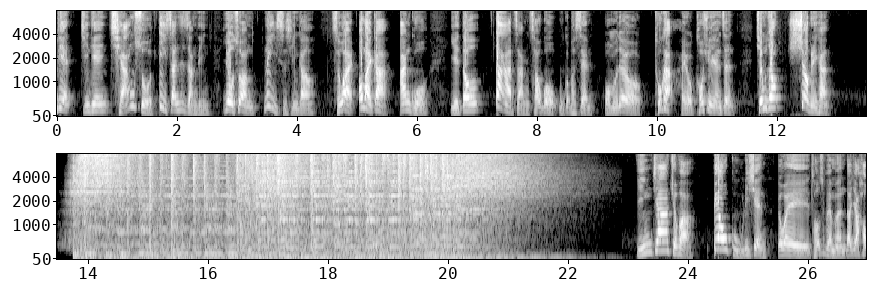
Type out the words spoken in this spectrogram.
电今天强锁第三次涨停，又创历史新高。此外，Oh my God，安国也都大涨超过五个 percent，我们都有图卡还有口讯验证，节目中秀给你看。赢家酒法标股立现，各位投资朋友们，大家好，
